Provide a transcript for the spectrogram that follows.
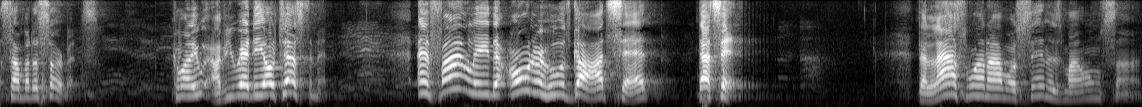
some of the servants. Come on, have you read the Old Testament? And finally, the owner, who was God, said, That's it. The last one I will send is my own son.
